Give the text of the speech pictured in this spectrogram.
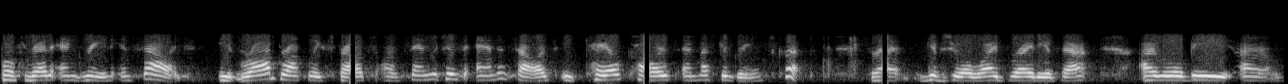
both red and green in salads. Eat raw broccoli sprouts on sandwiches and in salads. Eat kale, collards, and mustard greens cooked. So that gives you a wide variety of that. I will be um,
